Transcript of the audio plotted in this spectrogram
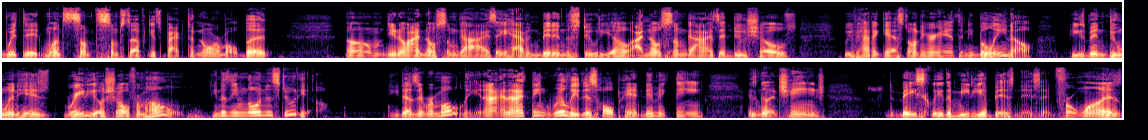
with it once some some stuff gets back to normal, but um, you know, I know some guys they haven't been in the studio. I know some guys that do shows. We've had a guest on here, Anthony Bellino. He's been doing his radio show from home. He doesn't even go in the studio. He does it remotely. And I, and I think really this whole pandemic thing is going to change basically the media business. And for one,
